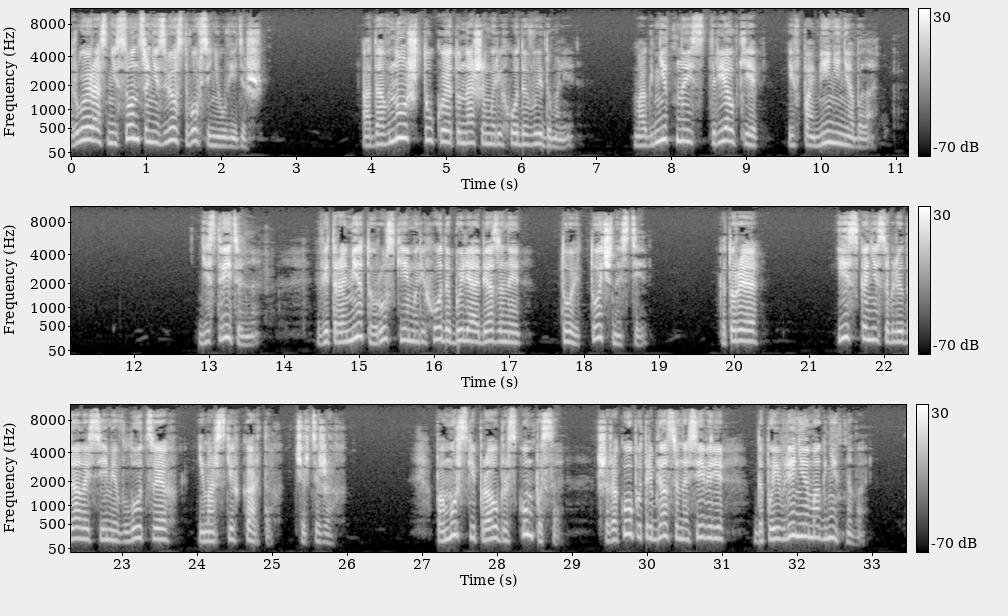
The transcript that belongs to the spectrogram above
Другой раз ни солнца, ни звезд вовсе не увидишь. А давно штуку эту наши мореходы выдумали. Магнитной стрелки и в помине не было. Действительно, ветромету русские мореходы были обязаны той точности, которая искренне соблюдалась ими в лоциях и морских картах, чертежах. Поморский прообраз компаса широко употреблялся на севере до появления магнитного,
